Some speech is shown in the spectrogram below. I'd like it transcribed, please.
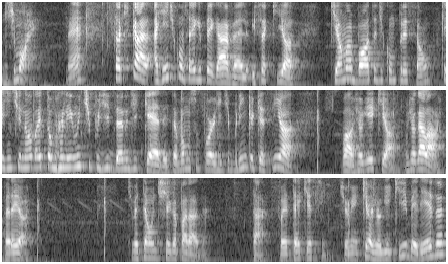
A gente morre, né? Só que, cara, a gente consegue pegar, velho, isso aqui, ó. Que é uma bota de compressão. Que a gente não vai tomar nenhum tipo de dano de queda. Então vamos supor, a gente brinca aqui assim, ó. Ó, joguei aqui, ó. Vamos jogar lá. Pera aí, ó. Deixa eu ver até onde chega a parada. Tá, foi até aqui assim. Deixa eu ver aqui, ó. Joguei aqui, beleza.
